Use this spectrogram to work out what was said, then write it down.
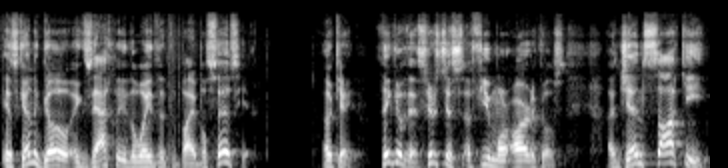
It's going to go exactly the way that the Bible says here. Okay, think of this. Here's just a few more articles. Uh, Jen Psaki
